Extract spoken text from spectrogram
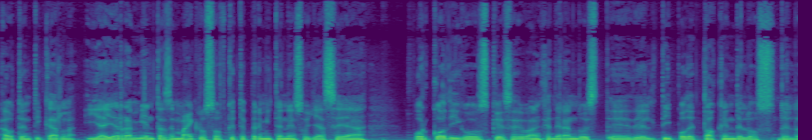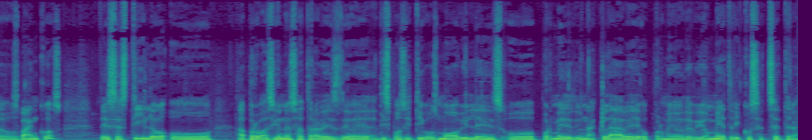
autenticarla. Y hay herramientas de Microsoft que te permiten eso, ya sea por códigos que se van generando este, del tipo de token de los, de los bancos, de ese estilo, o aprobaciones a través de dispositivos móviles, o por medio de una clave, o por medio de biométricos, etc.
